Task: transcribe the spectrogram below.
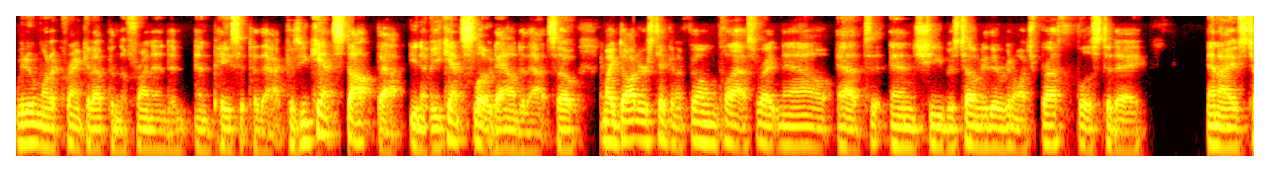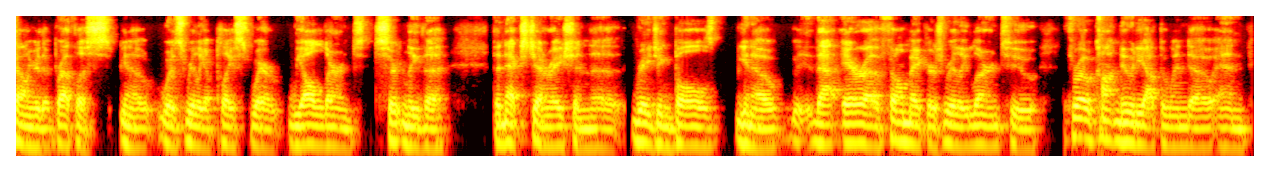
we didn't want to crank it up in the front end and, and pace it to that because you can't stop that you know you can't slow down to that. So my daughter's taking a film class right now at and she was telling me they were going to watch breathless today. And i was telling her that breathless you know was really a place where we all learned certainly the the next generation, the Raging Bulls, you know, that era of filmmakers really learned to throw continuity out the window and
